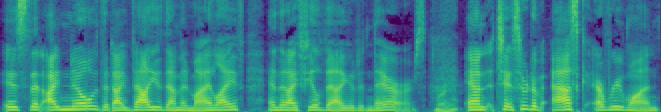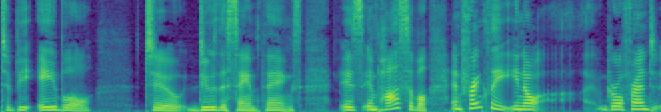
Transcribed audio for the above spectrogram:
is that I know that I value them in my life and that I feel valued in theirs. Right. And to sort of ask everyone to be able to do the same things is impossible. And frankly, you know, girlfriend,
